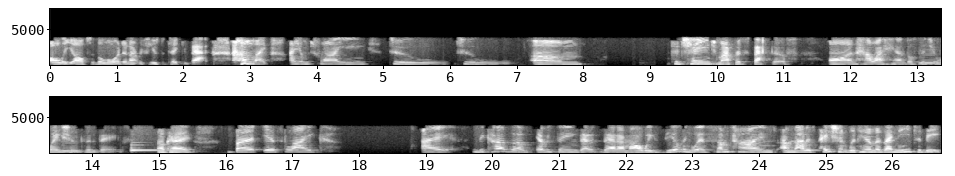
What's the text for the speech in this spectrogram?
all of y'all to the Lord, and I refuse to take you back. I'm like, I am trying to to um to change my perspective on how I handle situations and things. Okay. But it's like I because of everything that that I'm always dealing with, sometimes I'm not as patient with him as I need to be.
